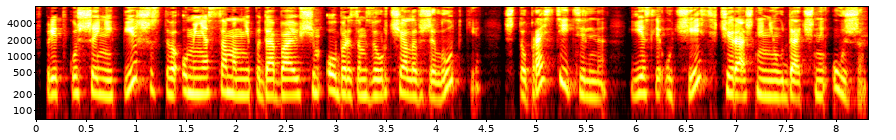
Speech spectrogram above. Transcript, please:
В предвкушении пиршества у меня самым неподобающим образом заурчало в желудке, что простительно, если учесть вчерашний неудачный ужин.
